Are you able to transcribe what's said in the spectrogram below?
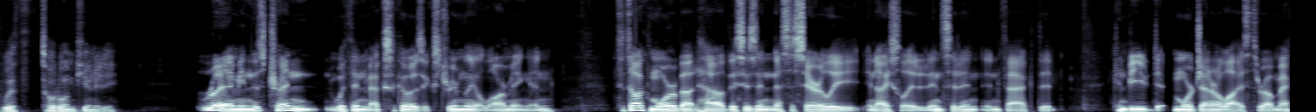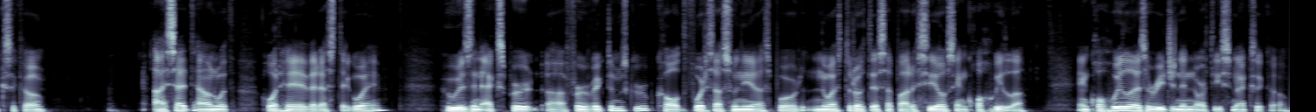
with total impunity. Right. I mean, this trend within Mexico is extremely alarming. And to talk more about how this isn't necessarily an isolated incident, in fact, it can be more generalized throughout Mexico, I sat down with Jorge Verastegui, who is an expert uh, for a victims group called Fuerzas Unidas por Nuestros Desaparecidos en Coahuila. And Coahuila is a region in northeast Mexico.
